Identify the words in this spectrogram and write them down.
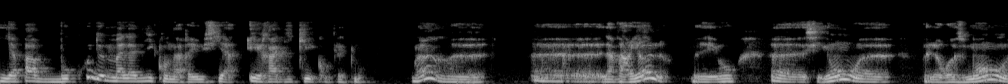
n'y a, a, pas beaucoup de maladies qu'on a réussi à éradiquer complètement. Voilà, la variole, mais bon, sinon, malheureusement.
